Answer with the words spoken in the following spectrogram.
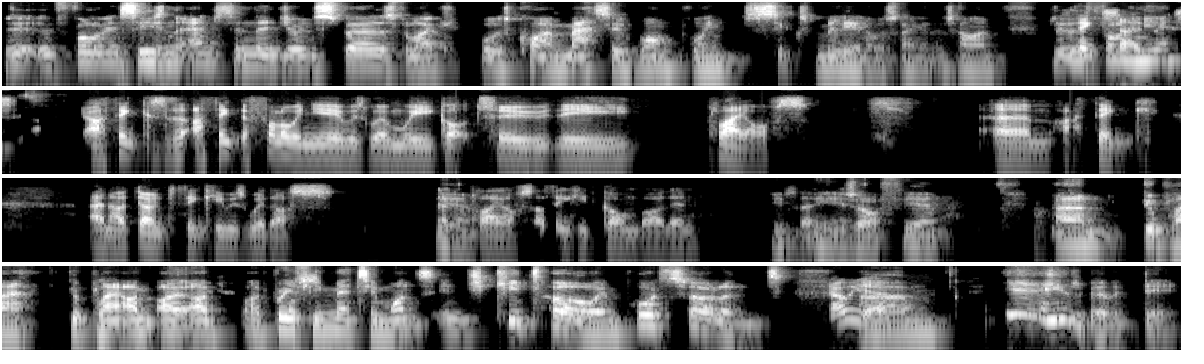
was it the following season that Anderton then joined Spurs for like what was quite a massive 1.6 million or something at the time. Was it I the think so. following year? I think 'cause the- I think the following year was when we got to the playoffs. Um, I think, and I don't think he was with us at Yeah. the playoffs. I think he'd gone by then. He, So, he yeah. was off, yeah. Um, good player, good player. I, I, I, I briefly met him once in Chiquito in Port Solent. Oh yeah, Um, yeah, he was a bit of a dick.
